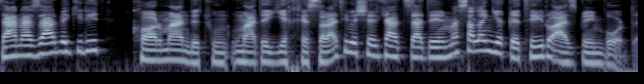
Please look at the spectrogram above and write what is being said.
در نظر بگیرید کارمندتون اومده یه خسارتی به شرکت زده مثلا یه قطعی رو از بین برده.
